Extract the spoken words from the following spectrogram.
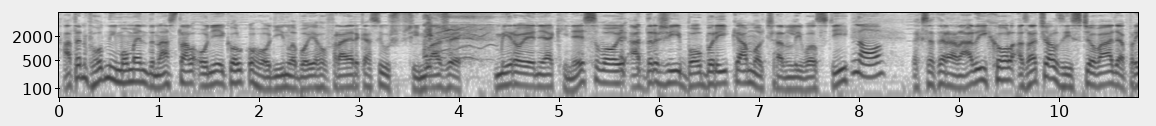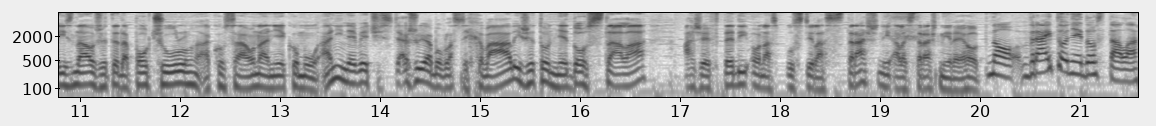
A ten vhodný moment nastal o niekoľko hodín, lebo jeho frajerka si už všimla, že Miro je nejaký nesvoj a drží bobríka mlčanlivosti. No. Tak sa teda nadýchol a začal zisťovať a priznal, že teda počul, ako sa ona niekomu ani nevie, či sťažuje, alebo vlastne chváli, že to nedostala a že vtedy ona spustila strašný, ale strašný rehot. No, vraj to nedostala.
